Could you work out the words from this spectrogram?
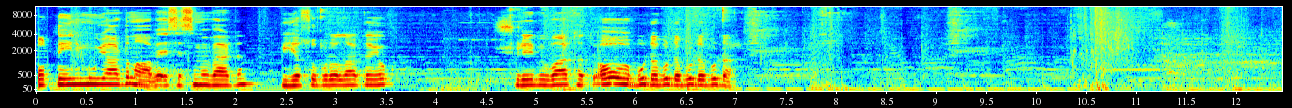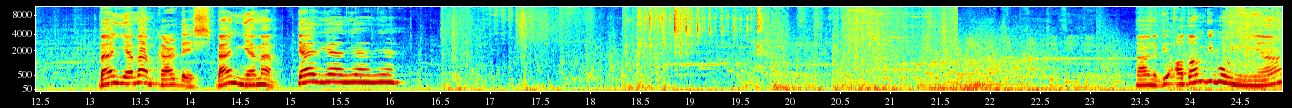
Bot lane'imi uyardım abi. SS'imi verdim. Bir Yasuo buralarda yok. Şuraya bir var atıyor. Oo burada burada burada burada. Ben yemem kardeş. Ben yemem. Gel gel gel gel. Yani bir adam gibi oynayın ya.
